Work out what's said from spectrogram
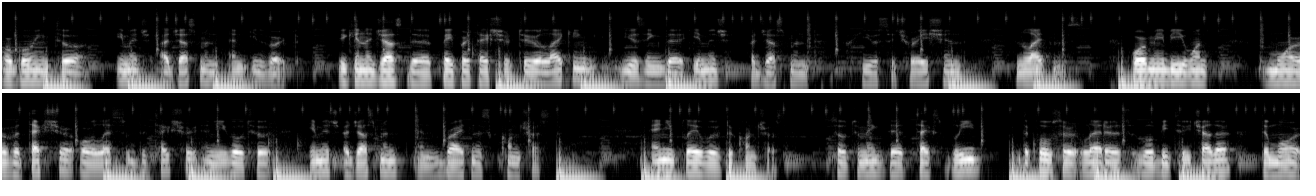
or going to image adjustment and invert. You can adjust the paper texture to your liking using the image adjustment, hue, saturation and lightness. Or maybe you want more of a texture or less of the texture and you go to image adjustment and brightness contrast and you play with the contrast. So to make the text bleed, the closer letters will be to each other, the more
